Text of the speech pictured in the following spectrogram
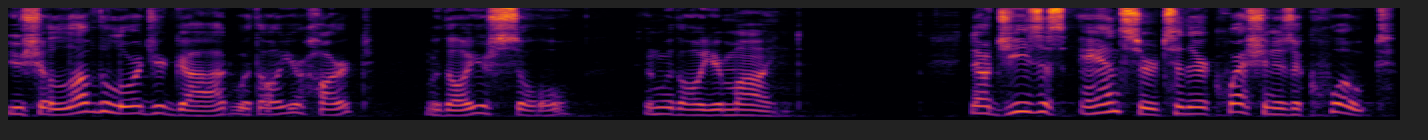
You shall love the Lord your God with all your heart, with all your soul, and with all your mind. Now, Jesus' answer to their question is a quote.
